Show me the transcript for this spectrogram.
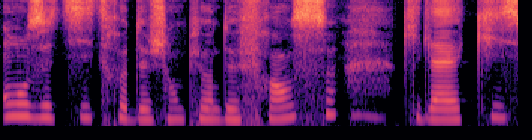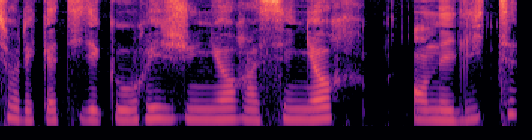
11 titres de champion de France qu'il a acquis sur les catégories junior à senior en élite.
